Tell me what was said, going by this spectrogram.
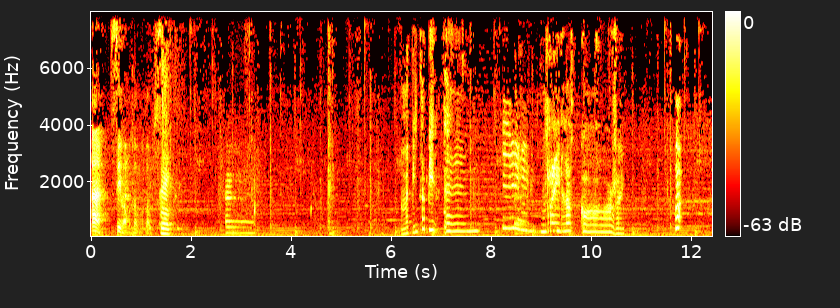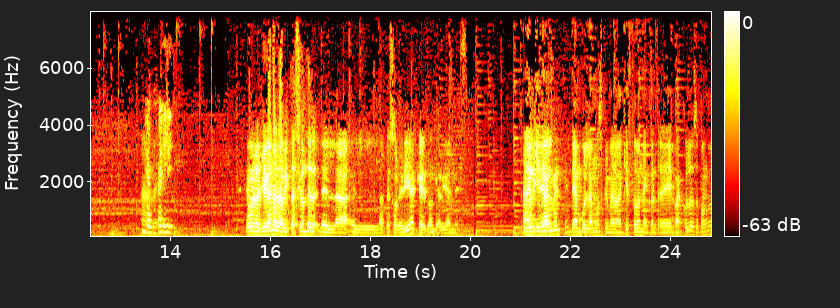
Ah, sí, vamos, vamos, vamos. Ok. No me pinta bien. Rey loco, rey. A Bien feliz. Y bueno, llegan a la habitación de, de la, el- la tesorería, que es donde habían. este, Ah, Aquí deam- originalmente. deambulamos primero. Aquí fue donde encontré el báculo, supongo.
